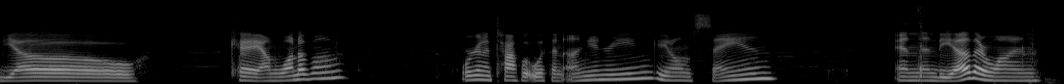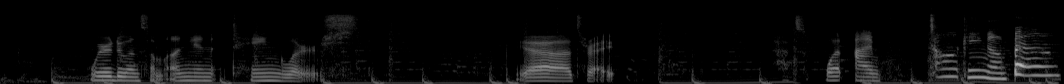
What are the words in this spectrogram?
Yo. Okay, on one of them, we're gonna top it with an onion ring, you know what I'm saying? And then the other one, we're doing some onion tanglers. Yeah, that's right. That's what I'm talking about.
